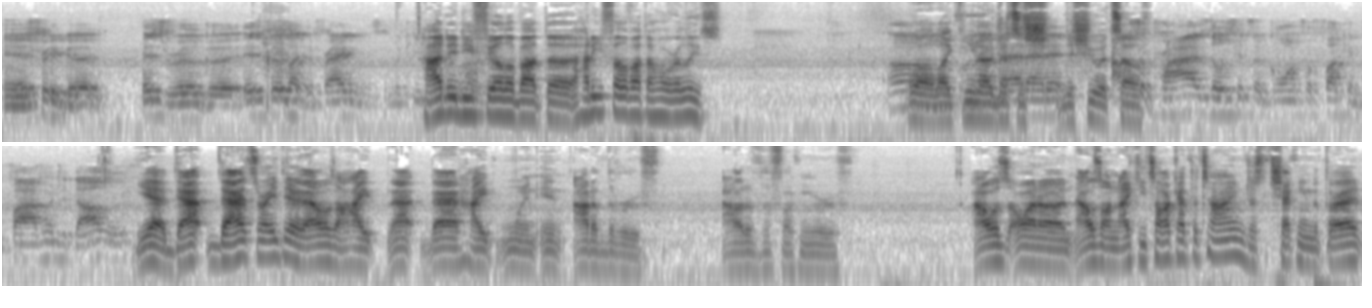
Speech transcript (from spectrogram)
Yeah, it's pretty good. It's real good. It feels like the fragments. How did you feel about the? How do you feel about the whole release? Um, well, like, you know, just the sh- the shoe itself. I'm surprised those shits are going for fucking five hundred dollars. Yeah, that that's right there. That was a hype. That that hype went in out of the roof, out of the fucking roof. I was on a I was on Nike Talk at the time, just checking the thread,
